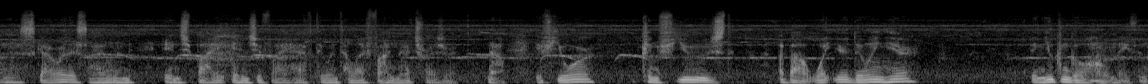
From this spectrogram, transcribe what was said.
I'm gonna scour this island inch by inch if I have to until I find that treasure. Now, if you're confused about what you're doing here, then you can go home, Nathan.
